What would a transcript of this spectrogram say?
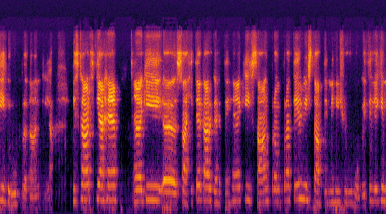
साहित्यिक रूप प्रदान किया। इसका अर्थ क्या है? कि साहित्यकार कहते हैं कि सांग परंपरा तेरहवीं शताब्दी में ही शुरू हो गई थी, लेकिन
